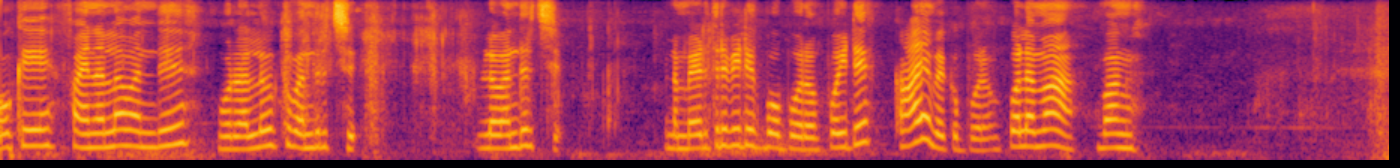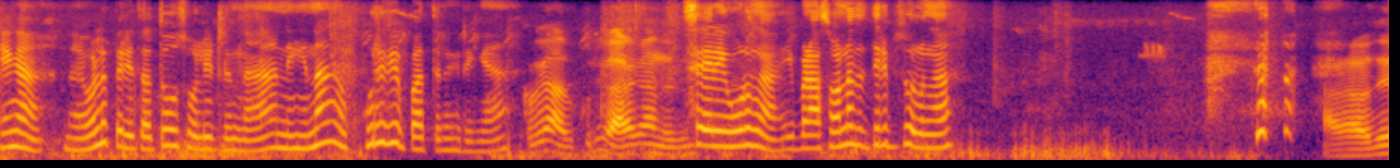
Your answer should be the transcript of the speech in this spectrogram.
ஓகே ஃபைனலாக வந்து ஓரளவுக்கு வந்துருச்சு. இவ்வளோ வந்துருச்சு. நம்ம எடுத்துகிட்டு வீட்டுக்கு போக போகிறோம் போயிட்டு காய வைக்க போகிறோம் போகலாமா வாங்க. ஏங்க நான் எவ்வளோ பெரிய தத்துவம் சொல்லிட்டு இருந்தேன். நீங்கள் என்ன குருவி பார்த்துருக்கிறீங்க சரி விடுங்க இப்போ நான் சொன்னதை திருப்பி சொல்லுங்கள் அதாவது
